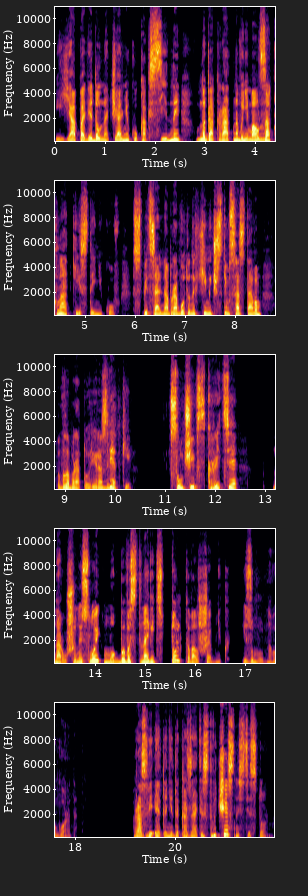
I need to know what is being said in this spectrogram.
и я поведал начальнику, как Сиднey многократно вынимал закладки из тайников, специально обработанных химическим составом в лаборатории разведки. В случае вскрытия нарушенный слой мог бы восстановить только волшебник изумрудного города. Разве это не доказательство честности Сторма?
